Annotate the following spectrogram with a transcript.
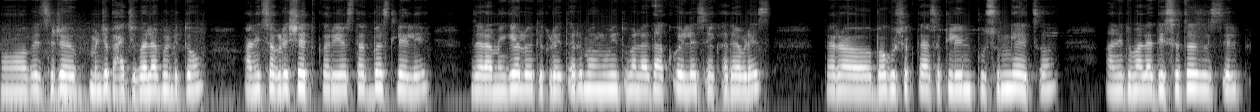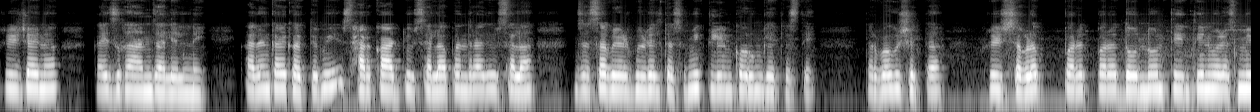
व्हेजिटे म्हणजे भाजीपाला मिळतो आणि सगळे शेतकरी असतात बसलेले. जर आम्ही गेलो तिकडे तर मग मी तुम्हाला दाखवेलच एखाद्या वेळेस. तर बघू शकता असं क्लीन पुसून घ्यायचं आणि तुम्हाला दिसतच असेल फ्रीज आहे ना काहीच घाण झालेलं नाही. कारण काय करते मी सारखं आठ दिवसाला पंधरा दिवसाला जसा वेळ मिळेल तसं मी क्लीन करून घेत असते. तर बघू शकता फ्रीज सगळं परत परत दोन दोन तीन तीन वेळेस मी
